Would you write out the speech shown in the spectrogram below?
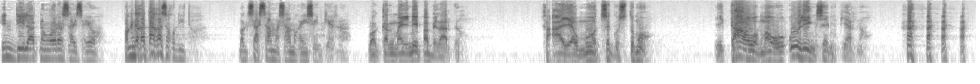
Hindi lahat ng oras ay sa'yo. Pag nakatakas ako dito, magsasama-sama kayo sa impyerno. Huwag kang mainip, Abelardo. Sa ayaw mo at sa gusto mo, ikaw ang mauuling sa impyerno.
